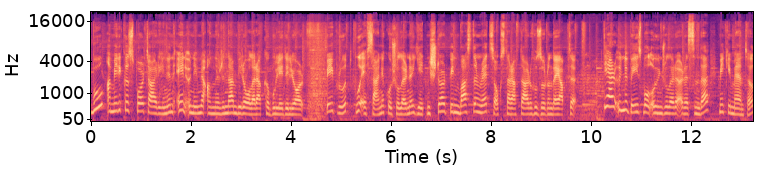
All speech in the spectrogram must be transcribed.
Bu Amerika spor tarihinin en önemli anlarından biri olarak kabul ediliyor. Babe Ruth bu efsane koşularını 74 bin Boston Red Sox taraftarı huzurunda yaptı. Diğer ünlü beyzbol oyuncuları arasında Mickey Mantle,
